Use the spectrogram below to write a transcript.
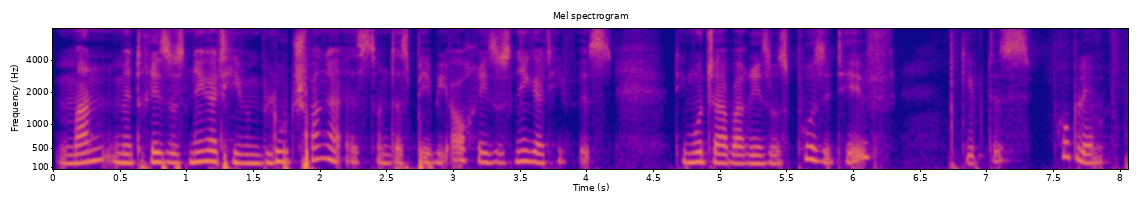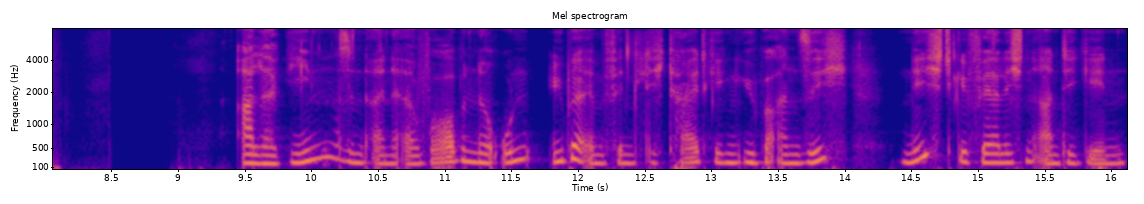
Mann mit Rhesus-negativem Blut schwanger ist und das Baby auch Rhesus-negativ ist, die Mutter aber Rhesus-positiv, gibt es Probleme. Allergien sind eine erworbene Un Überempfindlichkeit gegenüber an sich nicht gefährlichen Antigenen.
